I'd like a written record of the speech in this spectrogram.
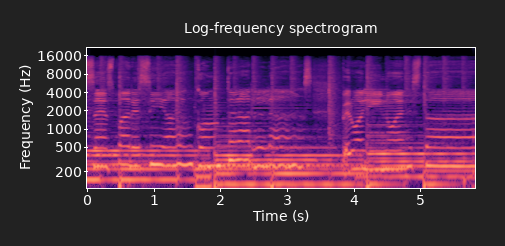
veces parecía encontrarlas, pero allí no están.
